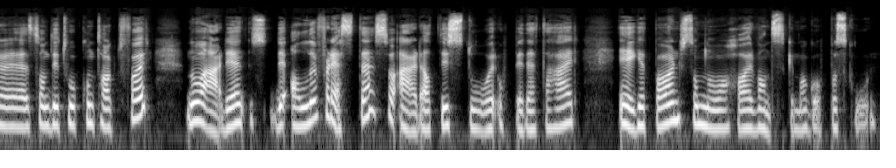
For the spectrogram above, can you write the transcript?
eh, som de tok kontakt for. Nå er det de aller fleste så er det at de står oppi dette her, eget barn som nå har vansker med å gå på skolen.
